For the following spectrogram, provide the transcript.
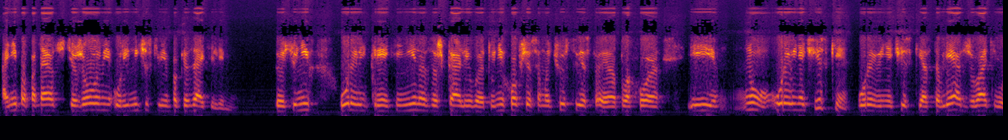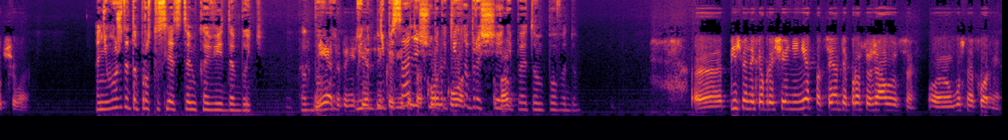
они попадают с тяжелыми уремическими показателями. То есть у них уровень креатинина зашкаливает, у них общее самочувствие э, плохое. И ну, уровень очистки, уровень очистки оставляет желать лучшего. А не может это просто следствием ковида быть? Как бы Нет, это не следствие ковида. Не писали еще никаких обращений по этому поводу? Э, письменных обращений нет, пациенты просто жалуются э, в устной форме.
